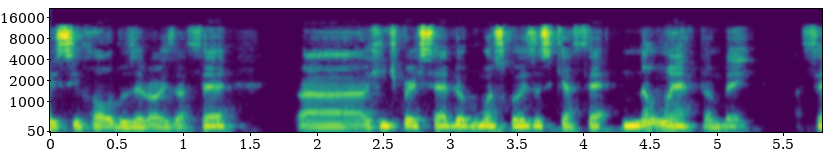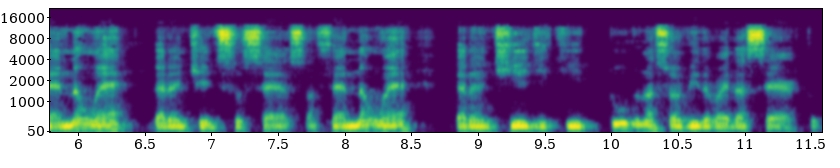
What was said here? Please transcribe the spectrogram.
esse rol dos heróis da fé, a gente percebe algumas coisas que a fé não é também. A fé não é garantia de sucesso. A fé não é garantia de que tudo na sua vida vai dar certo.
